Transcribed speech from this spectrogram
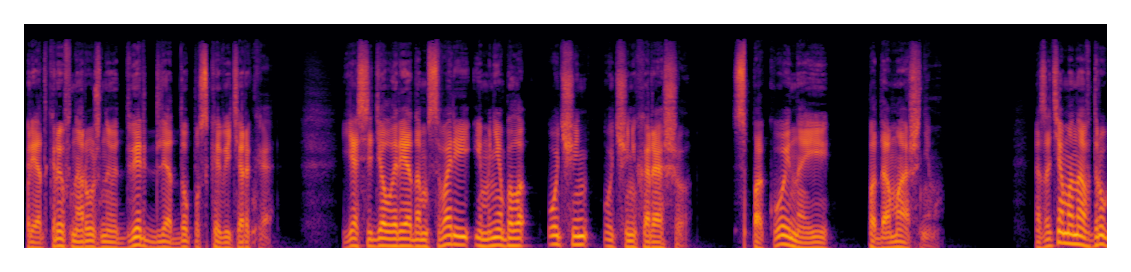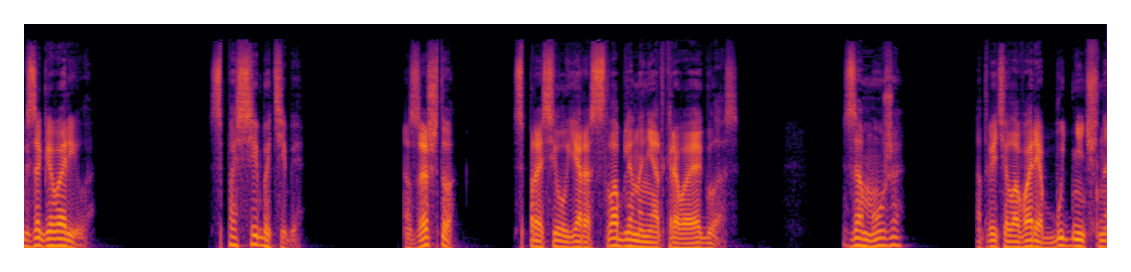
приоткрыв наружную дверь для допуска ветерка. Я сидел рядом с Варей, и мне было очень-очень хорошо. Спокойно и по-домашнему. А затем она вдруг заговорила. «Спасибо тебе». «За что?» — спросил я расслабленно, не открывая глаз. «За мужа», — ответила Варя буднично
